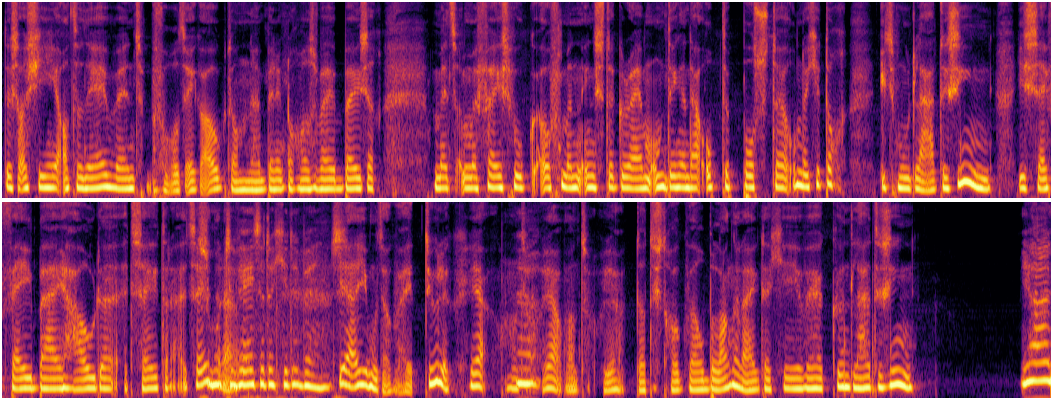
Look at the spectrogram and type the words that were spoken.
Dus als je in je atelier bent, bijvoorbeeld ik ook, dan eh, ben ik nog wel eens bezig met mijn Facebook of mijn Instagram om dingen daarop te posten, omdat je toch iets moet laten zien. Je cv bijhouden, et cetera, et Ze cetera. moeten weten dat je er bent. Ja, je moet ook weten, tuurlijk. Ja, want, Ja. ja. want ja, dat is toch ook wel belangrijk dat je je werk kunt laten zien. Ja,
